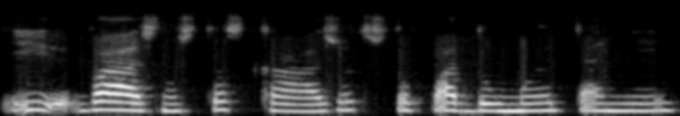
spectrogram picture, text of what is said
И важно, что скажут, что подумают о ней.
